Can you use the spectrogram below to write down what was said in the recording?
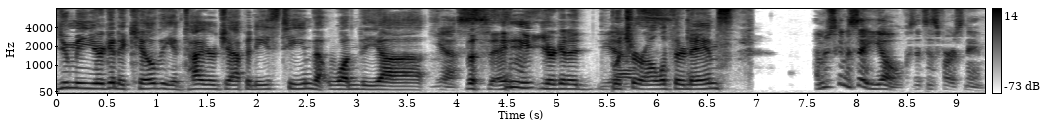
you mean you're gonna kill the entire Japanese team that won the uh yes. the thing? You're gonna butcher all of their names? I'm just gonna say Yo because that's his first name.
